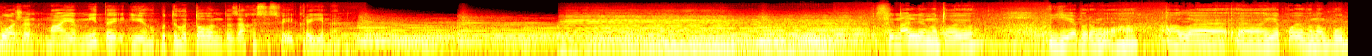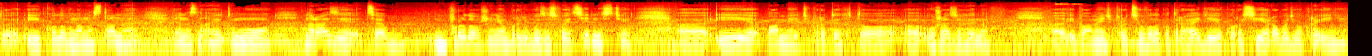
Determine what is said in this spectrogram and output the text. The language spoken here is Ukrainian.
кожен має вміти і бути готовим до захисту своєї країни. Фінальною метою є перемога, але е, якою вона буде і коли вона настане, я не знаю. Тому наразі це продовження боротьби за свої цінності е, і пам'ять про тих, хто е, уже загинув, е, і пам'ять про цю велику трагедію, яку Росія робить в Україні.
